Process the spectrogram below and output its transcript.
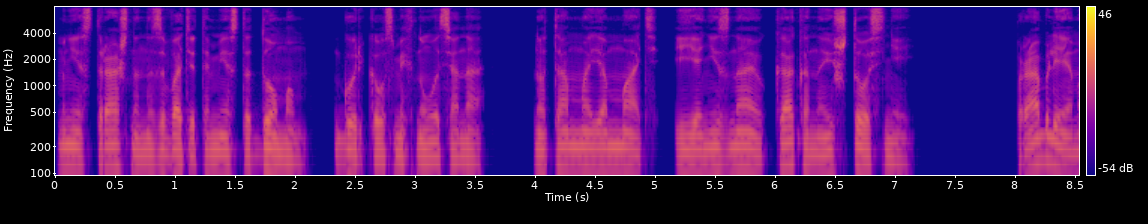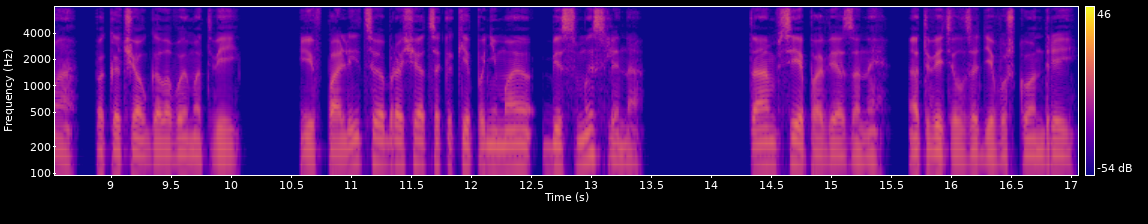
Мне страшно называть это место домом», — горько усмехнулась она. «Но там моя мать, и я не знаю, как она и что с ней». «Проблема», — покачал головой Матвей. «И в полицию обращаться, как я понимаю, бессмысленно?» «Там все повязаны», — ответил за девушку Андрей.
